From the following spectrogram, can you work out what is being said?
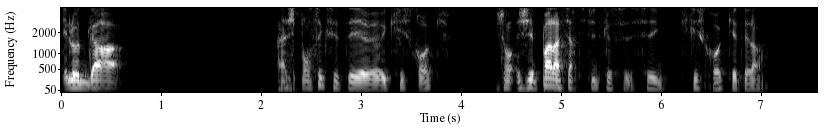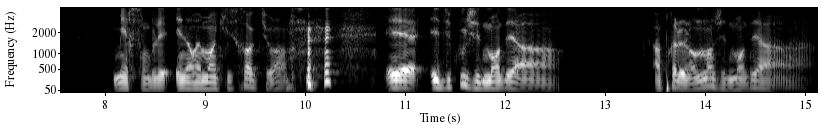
Et l'autre gars, ah, je pensais que c'était euh, Chris Rock. J'ai pas la certitude que c'est Chris Rock qui était là. Mais il ressemblait énormément à Chris Rock, tu vois. et, et, du coup, j'ai demandé à. Après le lendemain, j'ai demandé à,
